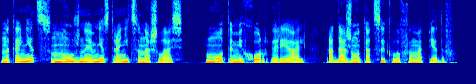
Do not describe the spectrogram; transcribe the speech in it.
Наконец, нужная мне страница нашлась. Мотомихор Реаль. Продажа мотоциклов и мопедов.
